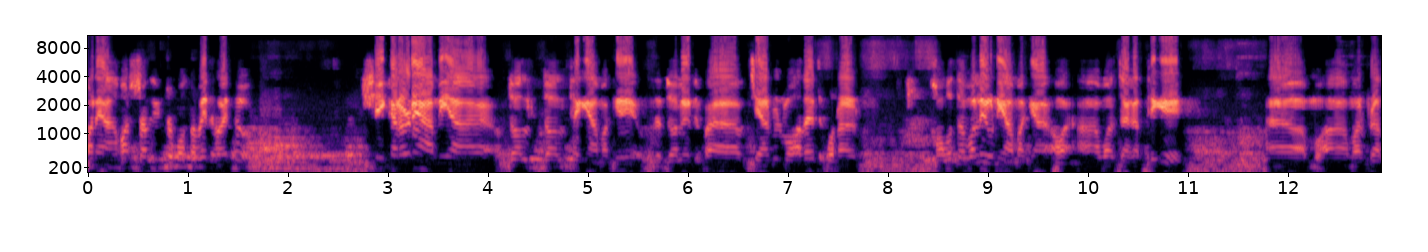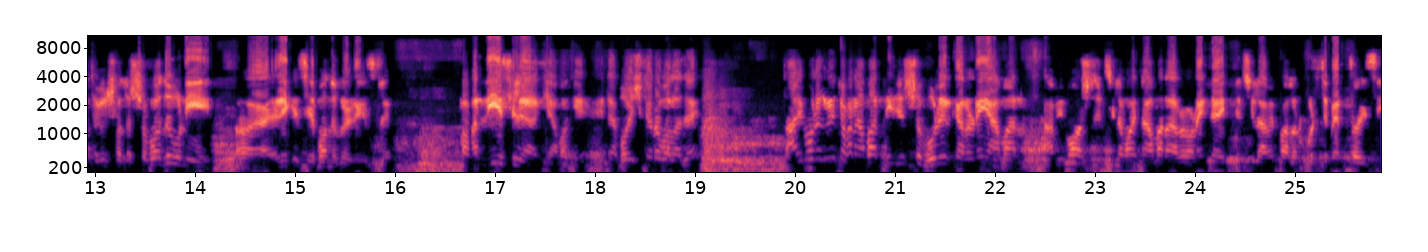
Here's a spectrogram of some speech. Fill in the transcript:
মানে আমার সঙ্গে একটু মতভেদ হয়তো সেই কারণে আমি দল দল থেকে আমাকে দলের চেয়ারম্যান মহোদয় ওনার ক্ষমতা বলে উনি আমাকে আমার জায়গা থেকে আহ, আমার প্রাথমিক সদস্য পদও উনি রেখেছে বন্ধ করে রেখেছিলেন। মানে দিয়েছিলেন আর কি আমাকে। এটা বহিষ্কারও বলা যায়। আমি মনে করি তখন আমার নিজস্ব ভুলের কারণে আমার, আমি মহাসচিব ছিলাম, হয়তো আমার আরও অনেক দায়িত্ব ছিল, আমি পালন করতে ব্যর্থ হয়েছি।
